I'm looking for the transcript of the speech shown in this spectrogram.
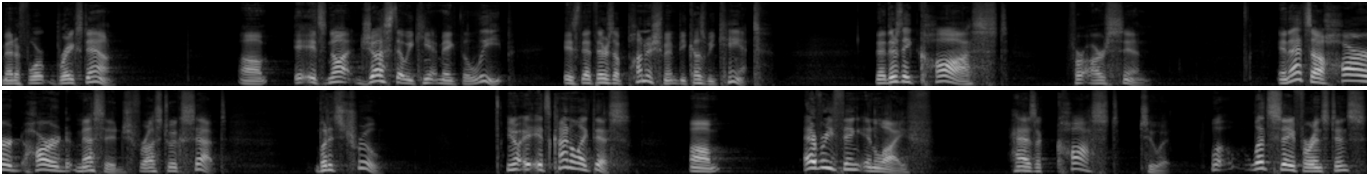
metaphor breaks down. Um, it's not just that we can't make the leap, is that there's a punishment because we can't. That there's a cost for our sin. And that's a hard, hard message for us to accept. But it's true. You know, it's kind of like this um, everything in life has a cost to it. Well, let's say, for instance,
